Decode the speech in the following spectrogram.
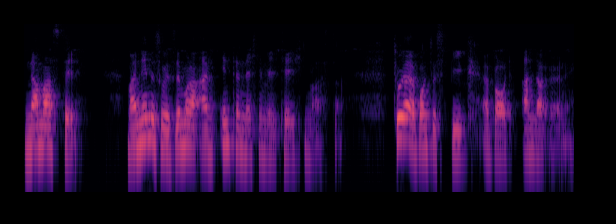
Namaste. My name is Rui Simra. I'm International Meditation Master. Today I want to speak about under-earning.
